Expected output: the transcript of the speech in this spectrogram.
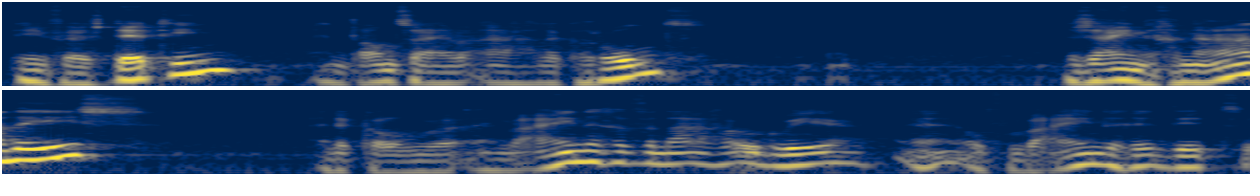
in vers 13, en dan zijn we eigenlijk rond, zijn genade is, en dan komen we, en we eindigen vandaag ook weer, hè, of we eindigen dit,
